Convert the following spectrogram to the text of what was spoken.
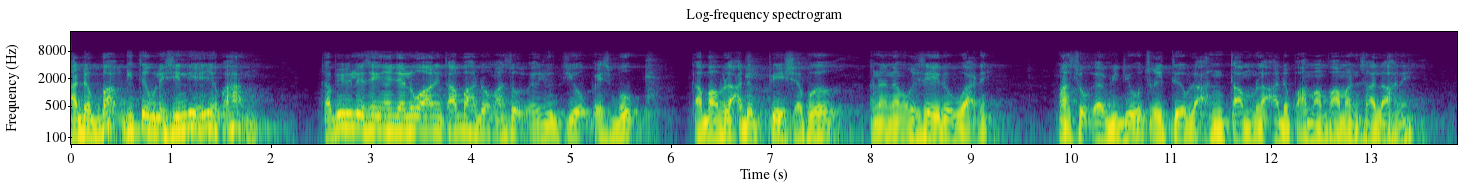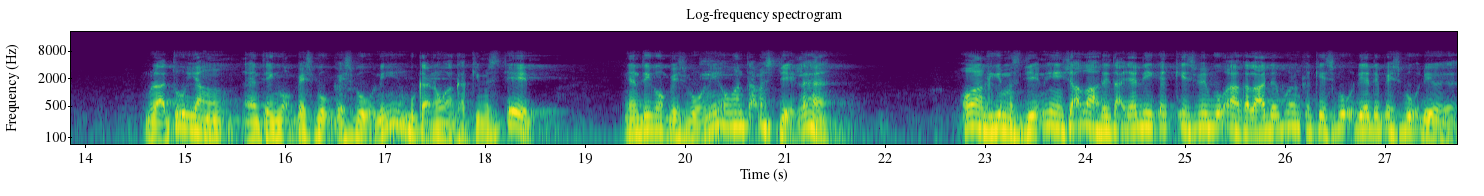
ada bab kita boleh sindir je faham? Tapi bila saya ngajar luar ni tambah duk masuk YouTube, Facebook, tambah pula ada page apa anak-anak murid saya duk buat ni. Masukkan video cerita pula hentam pula ada pahaman-pahaman salah ni. Mula tu yang yang tengok Facebook Facebook ni bukan orang kaki masjid. Yang tengok Facebook ni orang tak masjid lah. Orang kaki masjid ni insyaAllah dia tak jadi kaki Facebook lah. Kalau ada pun kaki Facebook dia ada Facebook dia.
